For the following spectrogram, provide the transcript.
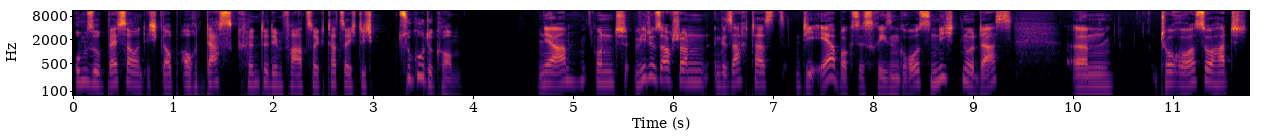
umso besser und ich glaube, auch das könnte dem Fahrzeug tatsächlich zugutekommen. Ja, und wie du es auch schon gesagt hast, die Airbox ist riesengroß. Nicht nur das, ähm, Toro Rosso hat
